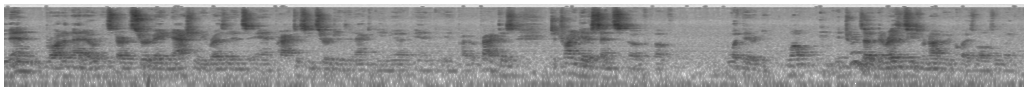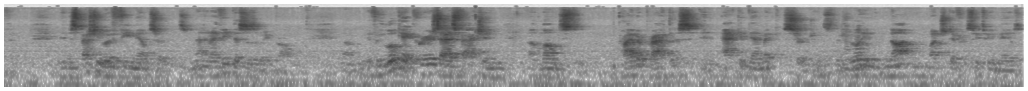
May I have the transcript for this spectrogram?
We then broadened that out and started surveying nationally residents and practicing surgeons in academia and in private practice to try and get a sense of, of what they were doing. Well, it turns out the residencies were not doing quite as well as we'd like to think, and especially with female surgeons. And, that- and I think this is a big problem. Um, if we look at career satisfaction amongst private practice and academic surgeons, there's Mhm. really not much difference between males,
